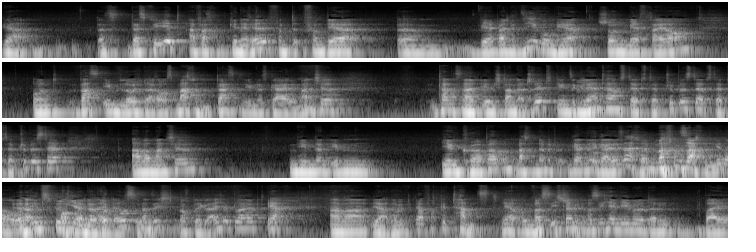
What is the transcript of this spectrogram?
ja, das, das kreiert einfach generell von, von der ähm, Verbalisierung her schon mehr Freiraum. Und was eben die Leute daraus machen, das ist eben das Geile. Manche tanzen halt ihren Standardschritt, den sie Mhm. gelernt haben, Step, Step, Triple Step, Step, Step, Triple Step. Aber manche nehmen dann eben ihren Körper und machen damit eine geile Sache. Und machen Sachen, genau. Ja, und inspirieren der einen Rhythmus dazu. an sich noch der gleiche bleibt. Ja. Aber ja, da wird einfach getanzt. Ja, und was ich dann, was ich erlebe dann bei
